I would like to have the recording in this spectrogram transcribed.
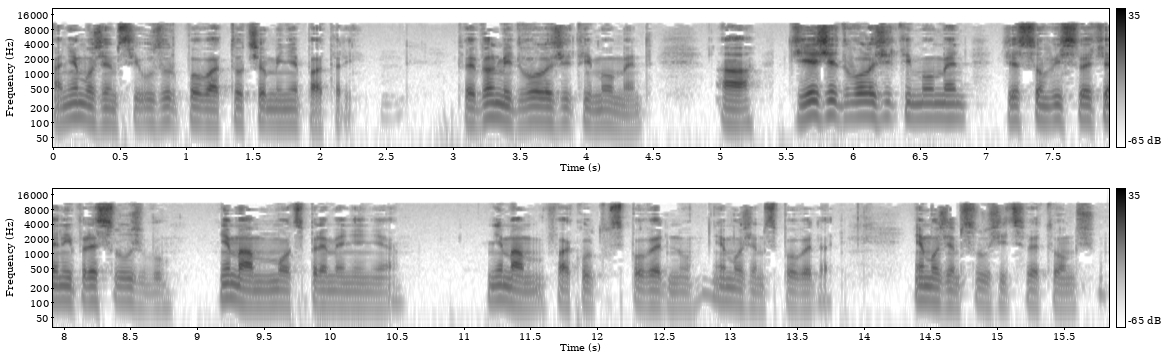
A nemôžem si uzurpovať to, čo mi nepatrí. To je veľmi dôležitý moment. A tiež je dôležitý moment, že som vysvetený pre službu. Nemám moc premenenia. Nemám fakultu spovednú. Nemôžem spovedať. Nemôžem slúžiť svetomšu.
